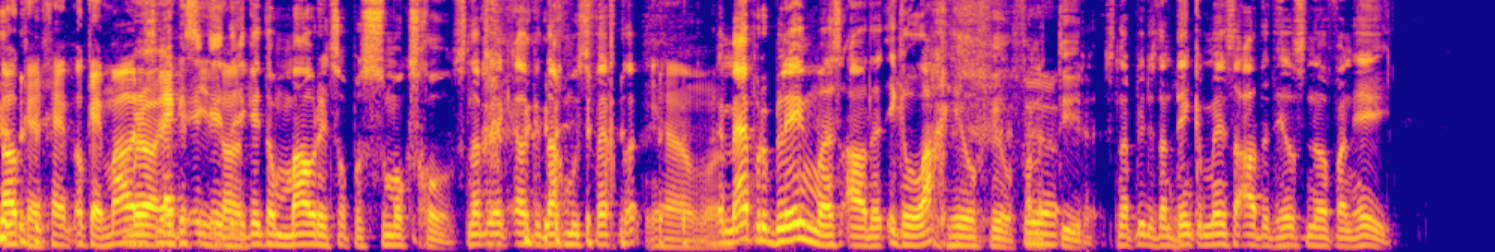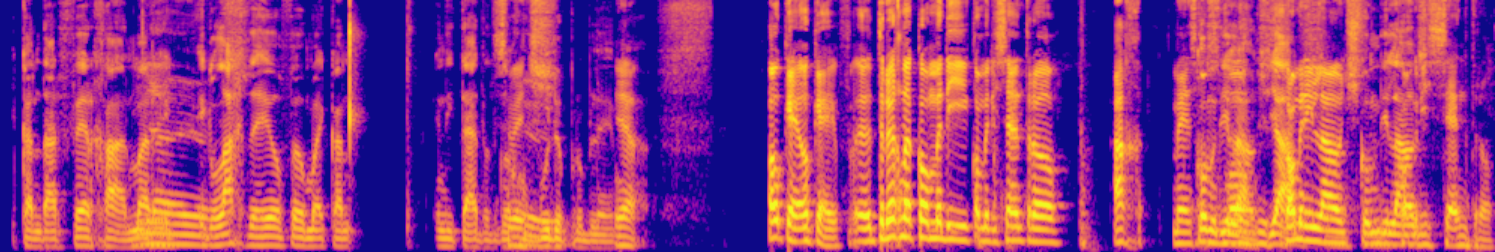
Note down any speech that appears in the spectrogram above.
Oké, geen- oké, Maurits Bro, ik, Legacy ik, ik, dan. ik heet Maurits op een smokschool. Snap je dat ik elke dag moest vechten? Ja, man. En mijn probleem was altijd, ik lach heel veel van Ja. nature. Snap je? Dus dan denken mensen altijd heel snel van, hé, hey, je kan daar ver gaan. Maar Ja, ik, ja. ik lachte heel veel, maar ik kan in die tijd dat ik nog een woedeprobleem. Ja. Oké, oké. Eh, terug naar Comedy, Comedy Central. Acht mensen Comedy gesmokt. Lounge, ja. Comedy Lounge. Comedy Lounge. Comedy Central.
